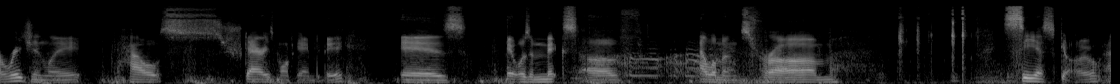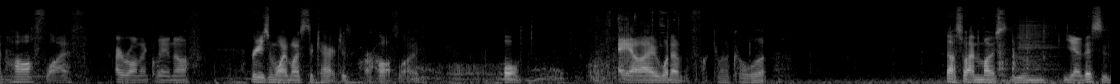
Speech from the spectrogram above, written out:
originally, how Garry's Mod came to be is it was a mix of elements from CSGO and Half-Life, ironically enough. reason why most of the characters are Half-Life. Or AI, whatever the fuck you want to call it. That's why most of them... Yeah, this is...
